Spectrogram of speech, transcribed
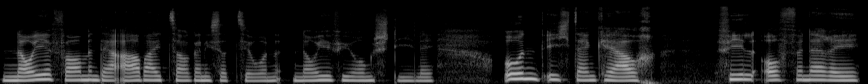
neue Formen der Arbeitsorganisation, neue Führungsstile und ich denke auch viel offenere,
